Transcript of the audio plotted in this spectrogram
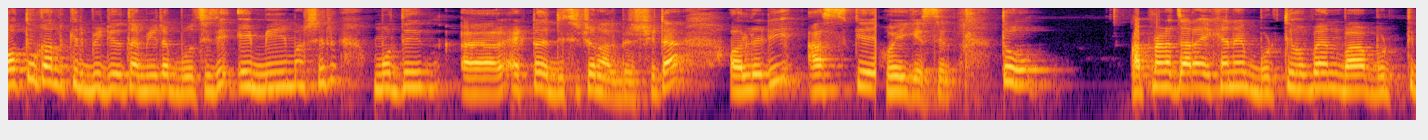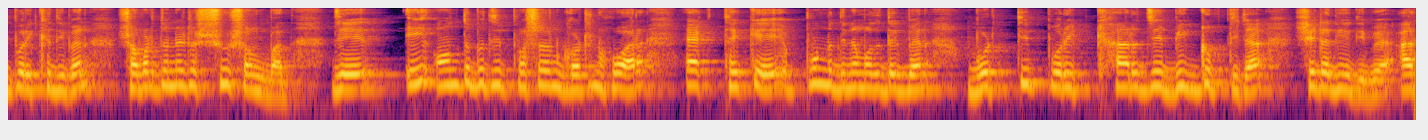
গতকালকের ভিডিওতে আমি এটা বলছি যে এই মে মাসের মধ্যে একটা ডিসিশন আসবে সেটা অলরেডি আজকে হয়ে গেছে। তো আপনারা যারা এখানে ভর্তি হবেন বা ভর্তি পরীক্ষা দিবেন, সবার জন্য এটা সুসংবাদ যে এই অন্তর্বর্তী প্রশাসন গঠন হওয়ার এক থেকে পনেরো দিনের মধ্যে দেখবেন ভর্তি পরীক্ষার যে বিজ্ঞপ্তিটা সেটা দিয়ে দিবে। আর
